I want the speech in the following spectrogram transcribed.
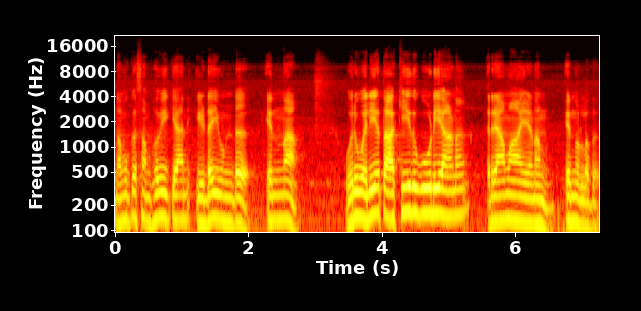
നമുക്ക് സംഭവിക്കാൻ ഇടയുണ്ട് എന്ന ഒരു വലിയ താക്കീത് കൂടിയാണ് രാമായണം എന്നുള്ളത്.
